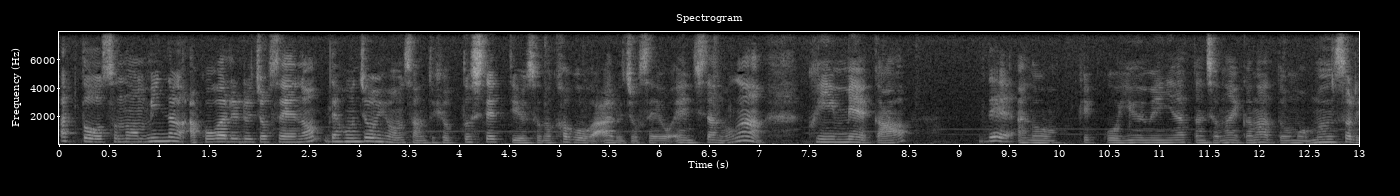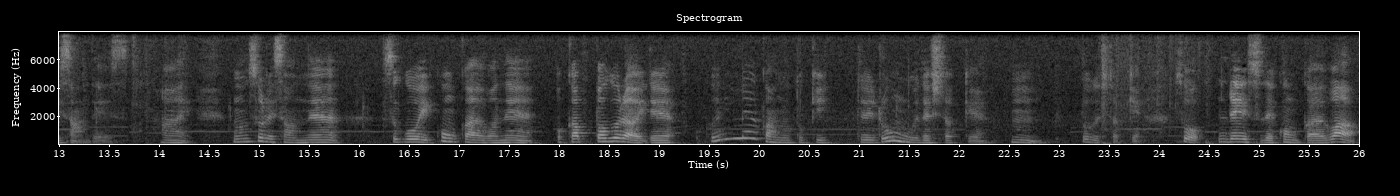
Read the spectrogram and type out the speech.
あとそのみんなが憧れる女性のでホン・ジョンヒョンさんとひょっとしてっていうその過去がある女性を演じたのがクイーンメーカーであの結構有名になったんじゃないかなと思う。ムンソリさんです。はい、ムンソリさんねすごい今回はねおかっぱぐらいでクイーンメーカーの時ってロングでしたっけ？うん。どうでしたっけ？そう。レースで今回は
